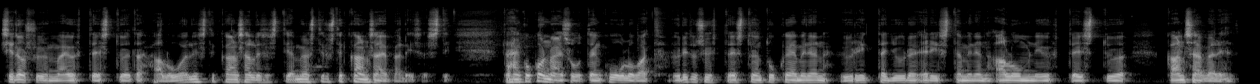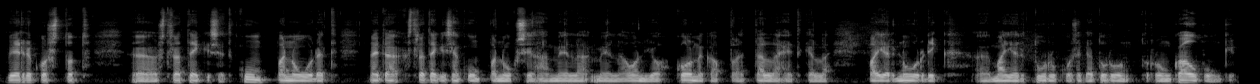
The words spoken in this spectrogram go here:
sidosryhmäyhteistyötä alueellisesti, kansallisesti ja myös tietysti kansainvälisesti. Tähän kokonaisuuteen kuuluvat yritysyhteistyön tukeminen, yrittäjyyden edistäminen, alumniyhteistyö, kansainväliset verkostot, strategiset kumppanuudet. Näitä strategisia kumppanuuksiahan meillä, meillä on jo kolme kappaletta tällä hetkellä. Bayer Nordic, Bayer Turku sekä Turun, Turun kaupunki.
